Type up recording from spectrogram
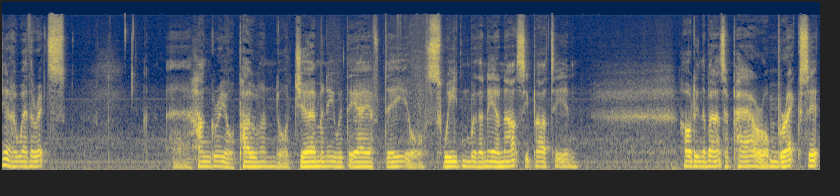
you know, whether it's uh, Hungary or Poland or Germany with the AFD or Sweden with a neo Nazi party in holding the balance of power or Brexit or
